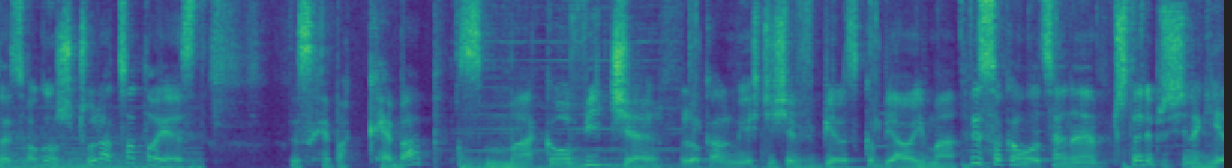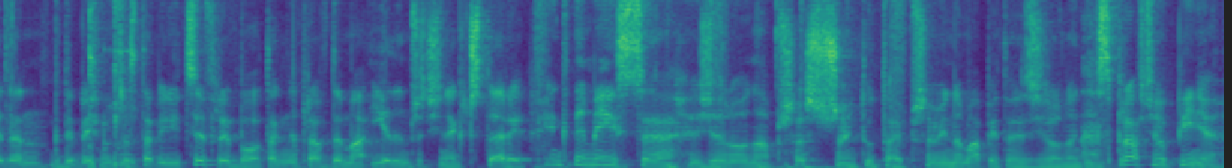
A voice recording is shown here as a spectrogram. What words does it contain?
To jest ogon szczura? Co to jest? To jest chyba kebab? Smakowicie! Lokal mieści się w Bielsko-Białej, ma wysoką ocenę 4,1, gdybyśmy przestawili cyfry, bo tak naprawdę ma 1,4. Piękne miejsce, zielona przestrzeń tutaj, przynajmniej na mapie to jest zielone. Sprawdźmy opinię.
